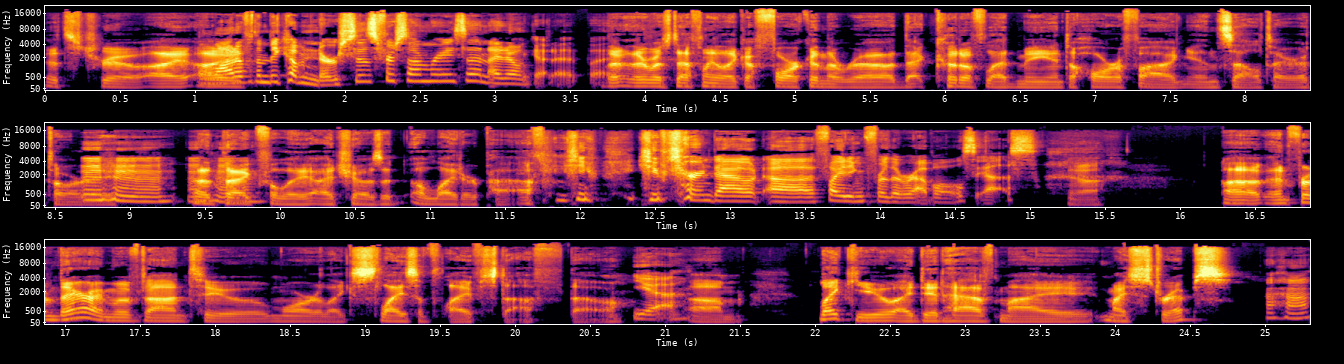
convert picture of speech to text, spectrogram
It's true. I, a I, lot of them become nurses for some reason. I don't get it, but there, there, was definitely like a fork in the road that could have led me into horrifying incel territory. Mm-hmm, and mm-hmm. thankfully, I chose a, a lighter path. you you turned out uh, fighting for the rebels. Yes. Yeah. Uh, and from there, I moved on to more like slice of life stuff, though. Yeah. Um, like you, I did have my my strips. Uh-huh.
